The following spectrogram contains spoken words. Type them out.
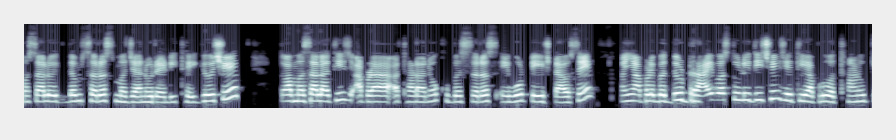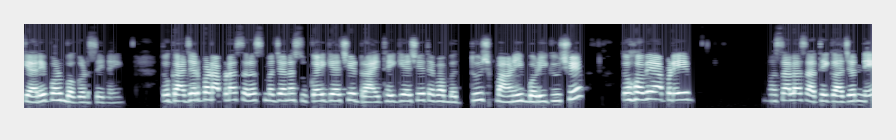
મસાલો એકદમ સરસ મજાનો રેડી થઈ ગયો છે. તો આ મસાલાથી જ આપણા અથાણાનો ખૂબ જ સરસ એવો ટેસ્ટ આવશે. અહીંયા આપણે બધું ડ્રાય વસ્તુ લીધી છે, જેથી આપણું અથાણું ક્યારેય પણ બગડશે નહીં. તો ગાજર પણ આપણા સરસ મજાના સુકાઈ ગયા છે ડ્રાય થઈ ગયા છે, તેમાં બધું જ પાણી બળી ગયું છે. તો હવે આપણે મસાલા સાથે ગાજરને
